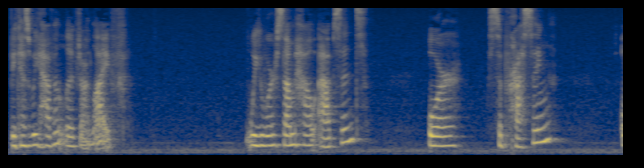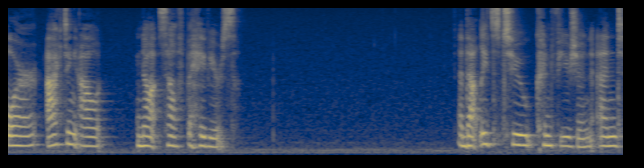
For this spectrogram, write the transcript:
because we haven't lived our life we were somehow absent or suppressing or acting out not self behaviors. And that leads to confusion and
